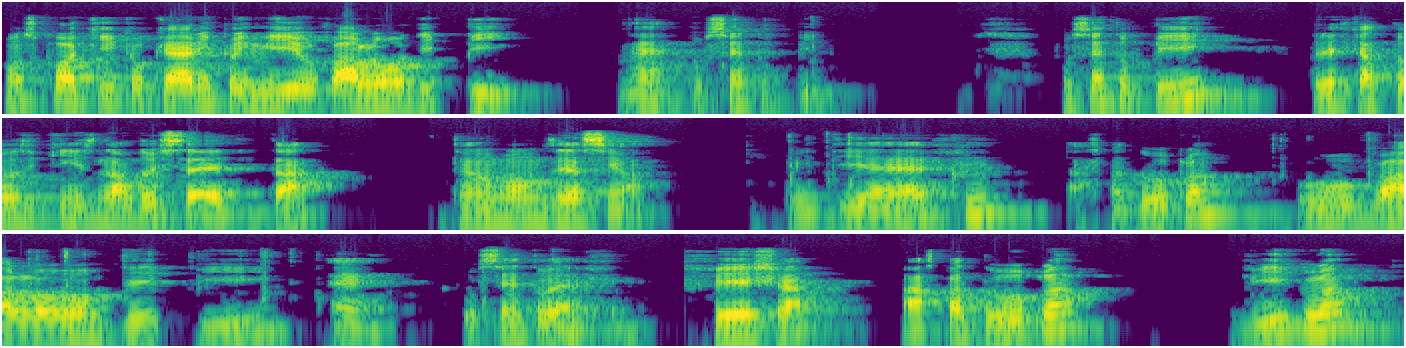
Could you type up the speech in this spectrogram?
Vamos supor aqui que eu quero imprimir o valor de π, né? Por cento π. O centro pi, 3, 14, 15, 9, 2, 7, tá? Então, vamos dizer assim, ó. printf, aspa dupla, o valor de pi é o centro f. Fecha aspa dupla, vírgula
